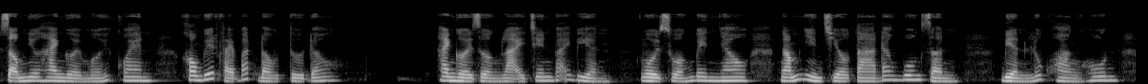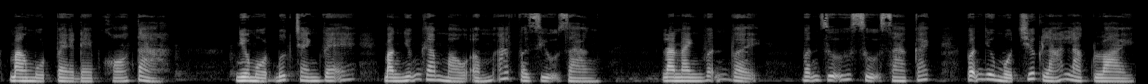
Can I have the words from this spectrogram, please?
Giống như hai người mới quen, không biết phải bắt đầu từ đâu. Hai người dừng lại trên bãi biển, ngồi xuống bên nhau, ngắm nhìn chiều tà đang buông dần. Biển lúc hoàng hôn mang một vẻ đẹp khó tả. Như một bức tranh vẽ bằng những gam màu ấm áp và dịu dàng. Lan Anh vẫn vậy, vẫn giữ sự xa cách, vẫn như một chiếc lá lạc loài,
